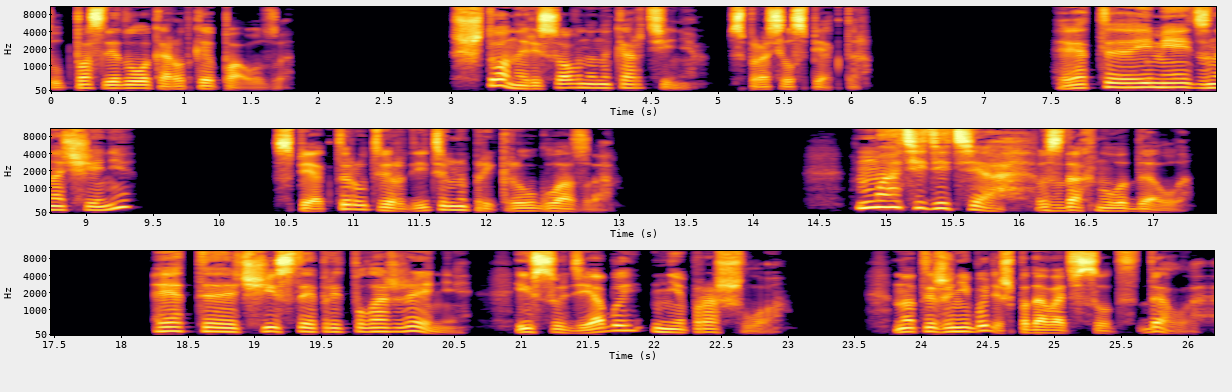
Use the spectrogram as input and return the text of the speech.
Тут последовала короткая пауза. «Что нарисовано на картине?» — спросил Спектр. «Это имеет значение?» Спектр утвердительно прикрыл глаза. «Мать и дитя!» — вздохнула Делла. «Это чистое предположение, и в суде бы не прошло. Но ты же не будешь подавать в суд, Делла.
